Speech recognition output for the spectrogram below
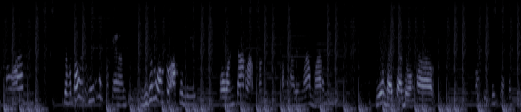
apalah. Siapa tahu mungkin pakai nanti. Jujur waktu aku di wawancara pas sama hari ngelamar dia baca dong uh, waktu itu siapa sih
